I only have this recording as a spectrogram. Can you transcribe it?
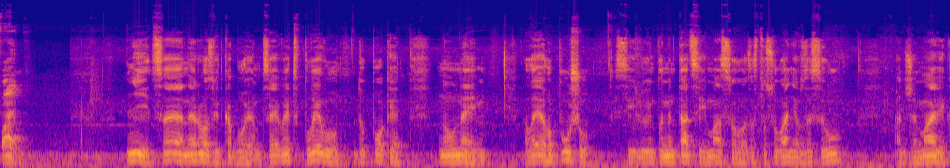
файн. Ні, це не розвідка боєм. Цей вид впливу допоки ноунейм. Але його пушу з цілею імплементації масового застосування в ЗСУ, адже Mavic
